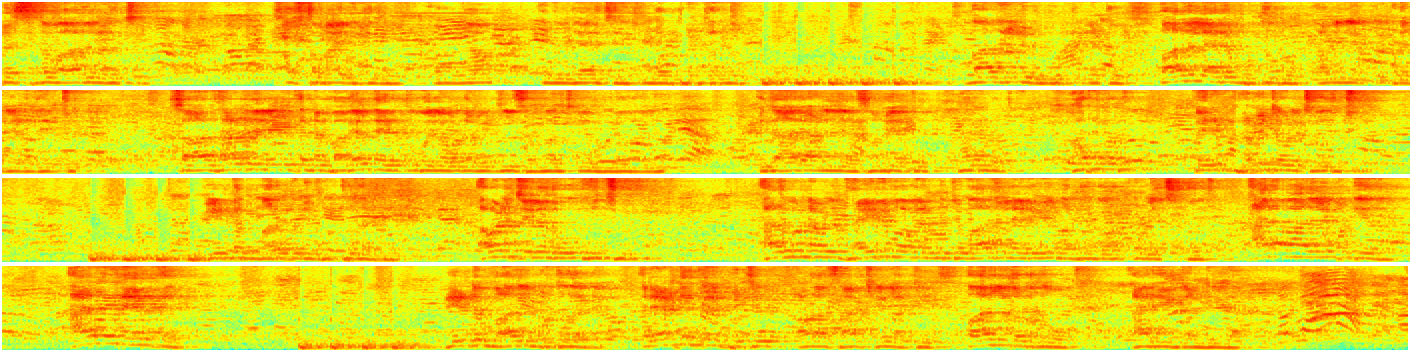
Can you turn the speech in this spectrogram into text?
ബസ്സിന്റെ വാതിലടച്ചു സ്വസ്ഥമായിരിക്കുന്നു. ഉറങ്ങാം എന്ന് വിചാരിച്ചിരിക്കുമ്പോൾ പെട്ടെന്ന് വാതിലിൽ ആരും മുട്ടുന്നു അവൻ ഇവിടെ സാധാരണ നിലയിൽ തന്നെ പകൽ നേരത്ത് പോലും അവരുടെ വീട്ടിൽ സന്ദർശിക്കുന്നുള്ളതല്ല ഇതാരാണ് ഞാൻ സമയത്ത് പെരുഭ്രമിച്ച് അവൾ ചോദിച്ചു. വീണ്ടും മറുപടി പൊട്ടു തന്നെ. അവൾ ചിലത് ഊഹിച്ചു. അതുകൊണ്ട് അവൾ ധൈര്യം വാതിൽ വാതിലരികിൽ വന്ന് ഉറക്കം ചോദിച്ചു. ആരാ വാതിൽ പൊട്ടിയത്? ആരായി നേരത്തെ? വീണ്ടും വാതിൽ പൊട്ടത് രണ്ടും കൽപ്പിച്ച് അവൾ ആ സാക്ഷികളാക്കി വാതിൽ തുറന്നു ആരെയും കണ്ടില്ല.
